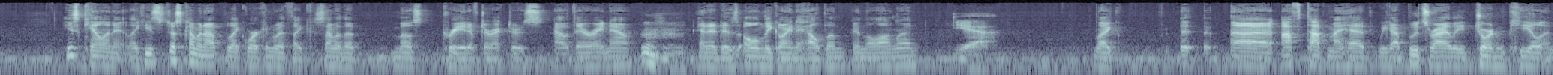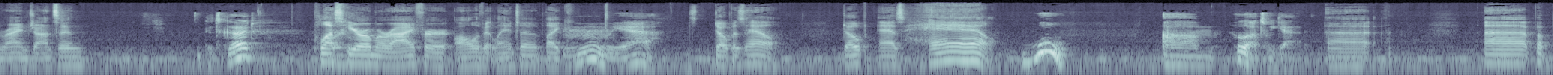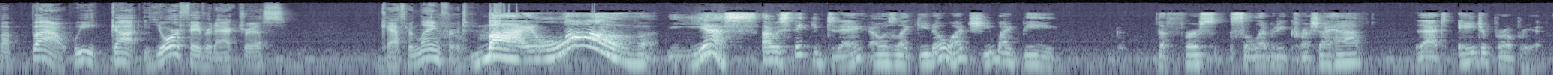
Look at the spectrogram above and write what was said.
he's killing it. Like he's just coming up, like working with like some of the most creative directors out there right now, hmm and it is only going to help him in the long run. yeah Like. uh, Uh, off the top of my head, we got Boots Riley, Jordan Peele, and Rian Johnson. it's good plus Hiro Murai for all of Atlanta. Like, mm, yeah it's dope as hell. Dope as hell. woo um who else we got Uh, uh, ba ba bow. We got your favorite actress, Katherine Langford. my love yes i was thinking today i was like you know what she might be the first celebrity crush i have that's age appropriate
